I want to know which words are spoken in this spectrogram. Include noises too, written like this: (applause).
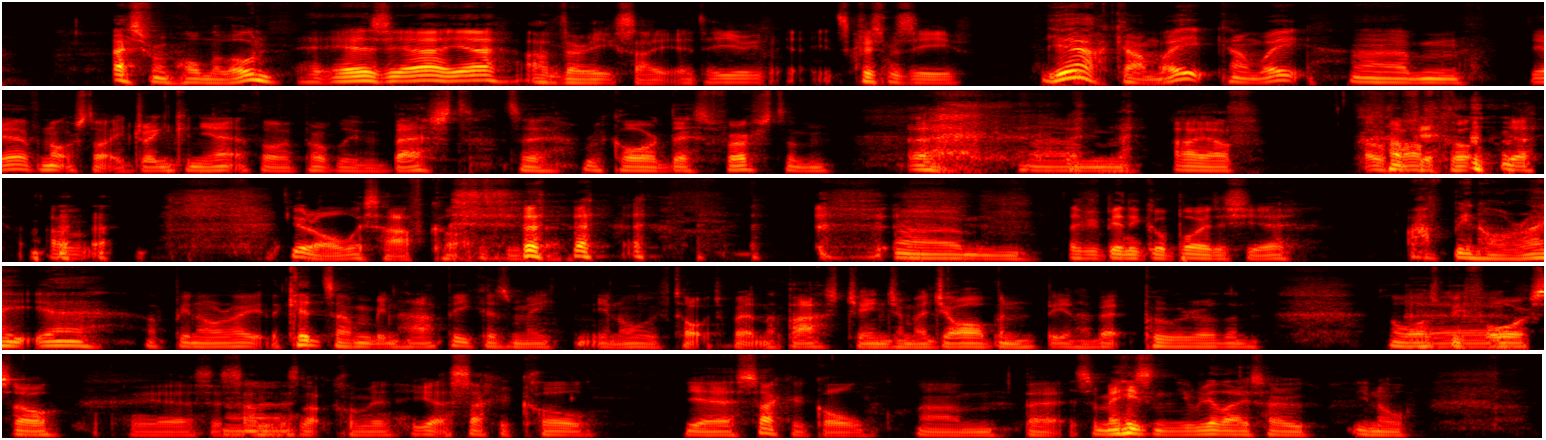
That's from Home Alone. It is, yeah, yeah. I'm very excited. Are you? It's Christmas Eve. Yeah, can't wait, can't wait. Um, yeah, I've not started drinking yet. I thought it'd probably be best to record this first. And um, (laughs) I have. Oh, Have half cut. Yeah. (laughs) Um, you're always half cut. to be fair. um, have you been a good boy this year? I've been all right. Yeah, I've been all right. The kids haven't been happy because me, you know, we've talked about in the past changing my job and being a bit poorer than I was Uh, before. So Yeah, so Santa's not coming. You get a sack of coal. yeah, sack of coal. Um, but it's amazing. You realize how you know,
